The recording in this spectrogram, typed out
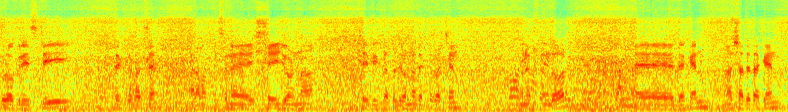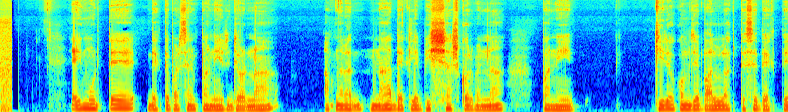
পুরো ব্রিজটি দেখতে পাচ্ছেন। আর আমার পিছনে সেই ঝর্ণা, সেই বিখ্যাত ঝর্ণা দেখতে পাচ্ছেন। অনেক সুন্দর। দেখেন আর সাথে থাকেন। এই মুহূর্তে দেখতে পাচ্ছেন পানির ঝর্ণা। আপনারা না দেখলে বিশ্বাস করবেন না, পানি কীরকম যে ভালো লাগতেছে দেখতে।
